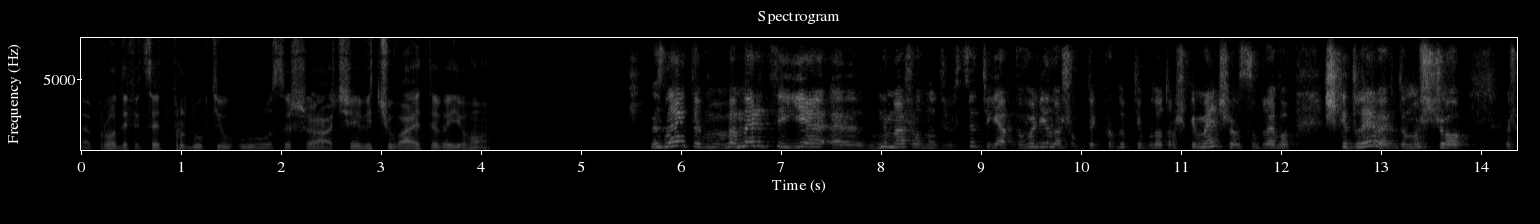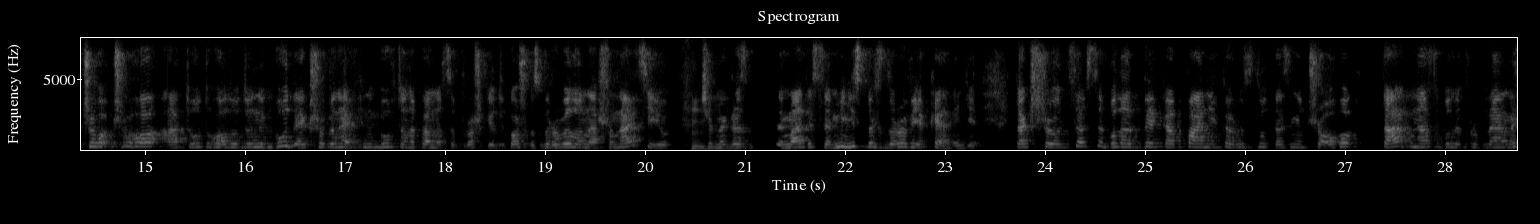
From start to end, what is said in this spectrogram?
Е, Про дефіцит продуктів у США. Чи відчуваєте ви його? Ви знаєте, в Америці є е, нема жодного дефіциту. Я поволіла, щоб тих продуктів було трошки менше, особливо шкідливих, тому що чого чого, а тут голоду не буде. Якщо б навіть не був, то напевно це трошки також оздоровило нашу націю. Чим якраз займатися міністр здоров'я Кеннеді. Так що це все була дика паніка, роздута з нічого. Так, в нас були проблеми,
